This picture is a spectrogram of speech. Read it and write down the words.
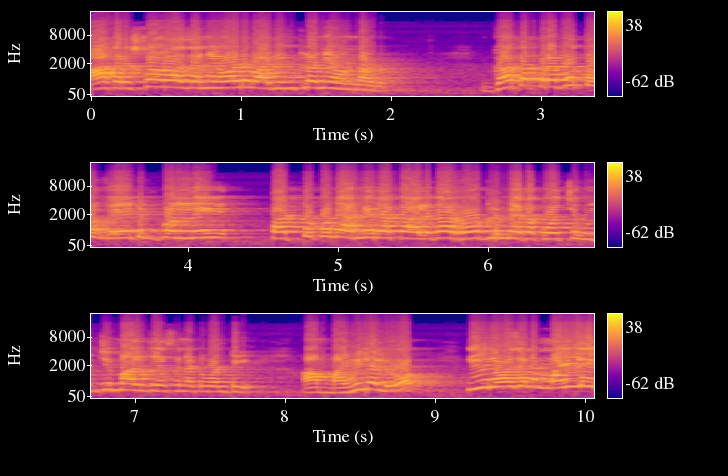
ఆ కృష్ణరాజు అనేవాడు వాడి ఇంట్లోనే ఉన్నాడు. గత ప్రభుత్వ వేధింపుల్ని తట్టుకుని అన్ని రకాలుగా రోడ్ల మీదకు వచ్చి ఉద్యమాలు చేసినటువంటి ఆ మహిళలు ఈ రోజున మళ్ళీ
